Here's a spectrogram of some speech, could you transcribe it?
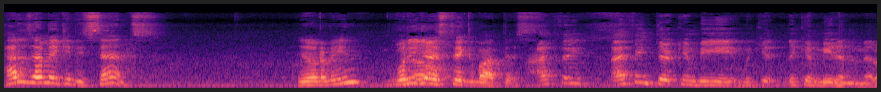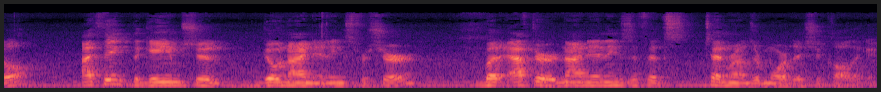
How does that make any sense? You know what I mean? What do you guys think about this? I think I think there can be we could they can meet in the middle. I think the game should go nine innings for sure, but after nine innings, if it's ten runs or more, they should call the game.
